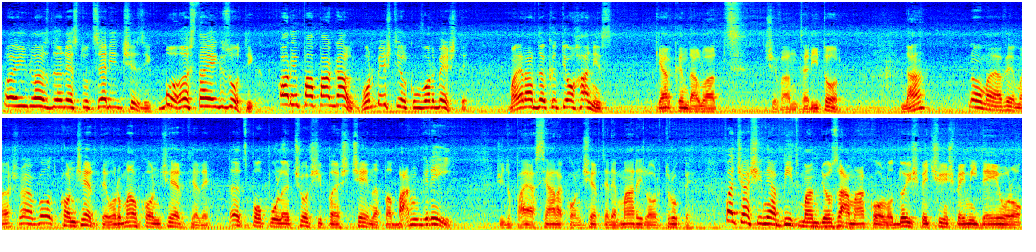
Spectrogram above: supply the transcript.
Păi, las din restul țării, ce zic? Bă, ăsta e exotic. Are papagal, vorbește el cum vorbește. Mai rar decât Iohannis, chiar când a luat ceva întăritor. Da? Nu mai avem așa, bun, concerte, urmau concertele, tăți populăcioși pe scenă, pe bani grei. Și după aia seara concertele marilor trupe. Făcea și Nea Bitman de Ozama acolo, 12-15 mii de euro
